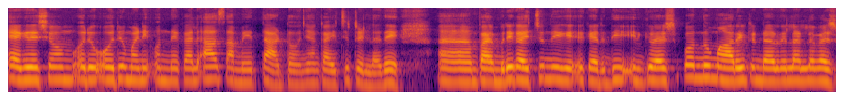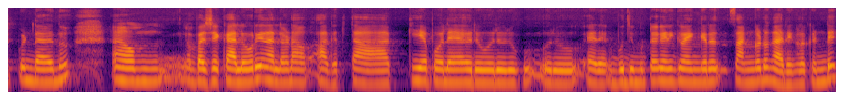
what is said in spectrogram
ഏകദേശം ഒരു ഒരു മണി ഒന്നേകാൽ ആ സമയത്താട്ടോ ഞാൻ കഴിച്ചിട്ടുള്ളത്. പഴംപൊരി കഴിച്ചു കരുതി എനിക്ക് വിശപ്പൊന്നും മാറിയിട്ടുണ്ടായിരുന്നില്ല നല്ല വിശപ്പുണ്ടായിരുന്നു. പക്ഷേ കലോറി നല്ലോണം അകത്താക്കിയ പോലെ ഒരു ഒരു ഒരു ബുദ്ധിമുട്ടൊക്കെ എനിക്ക് ഭയങ്കര സങ്കടവും കാര്യങ്ങളൊക്കെ ഉണ്ട്.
